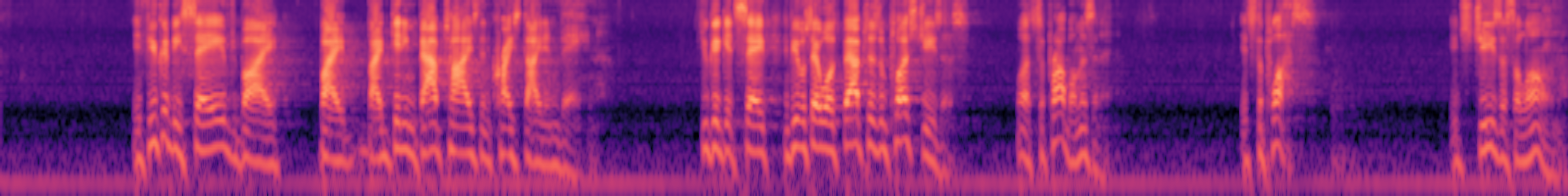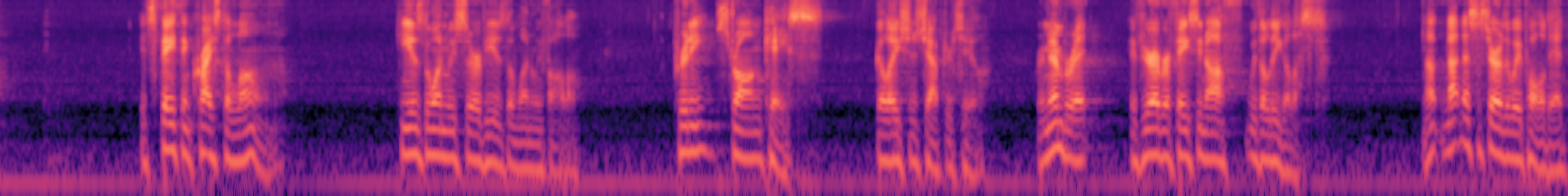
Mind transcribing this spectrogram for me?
If you could be saved by, by, by getting baptized, and Christ died in vain. You could get saved, and people say, well, it's baptism plus Jesus. Well, that's the problem, isn't it? It's the plus. It's Jesus alone. It's faith in Christ alone. He is the one we serve, He is the one we follow. Pretty strong case. Galatians chapter 2. Remember it if you're ever facing off with a legalist. Not, not necessarily the way Paul did.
